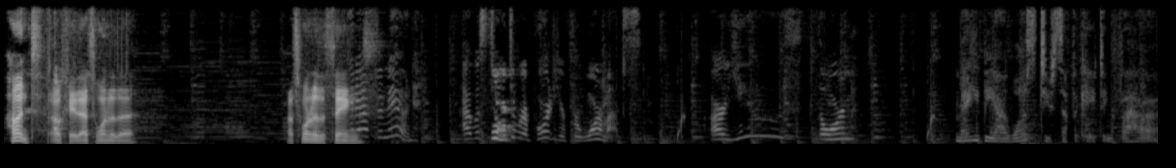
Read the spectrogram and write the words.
Hunt. Okay, that's one of the. That's one of the things. Good things. afternoon. I was told to report here for warm-ups. Are you Thorn? Maybe I was too suffocating for her.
